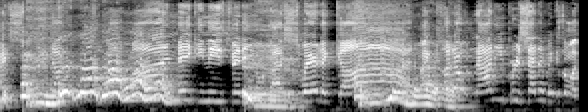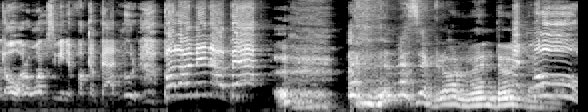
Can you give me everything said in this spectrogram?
I swear to God, I'm making these videos. I swear to God. I cut out 90% of it because I'm like, oh, I don't want to see me in a fucking bad mood. But I'm in a bad That's a grown man doing that. mood.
